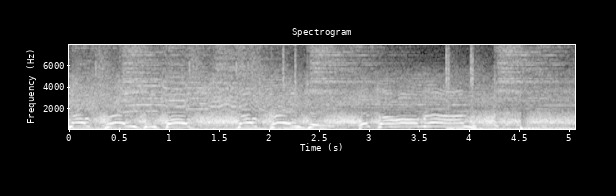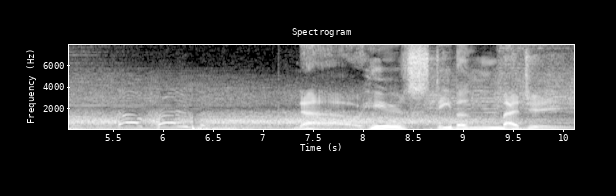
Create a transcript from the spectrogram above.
Go crazy, folks. Go crazy. It's a home run. Go crazy. Now, here's Stephen Maggi.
